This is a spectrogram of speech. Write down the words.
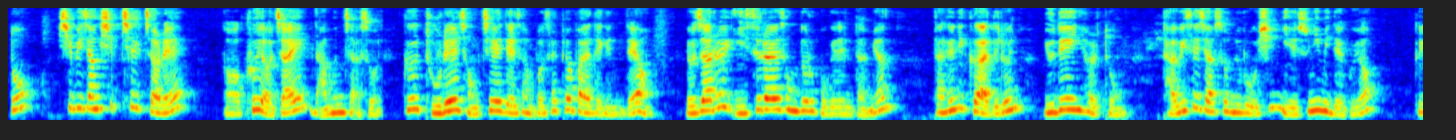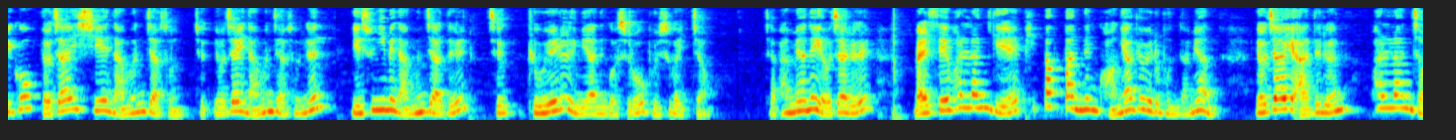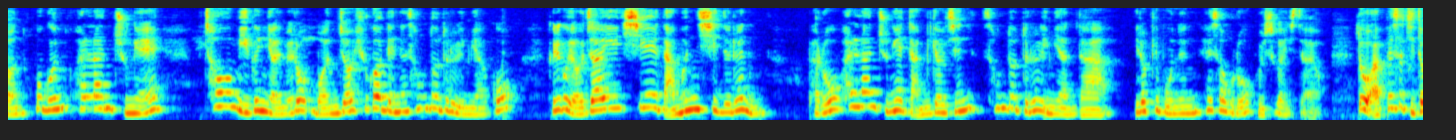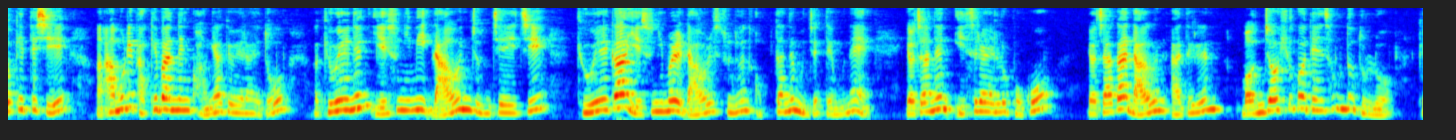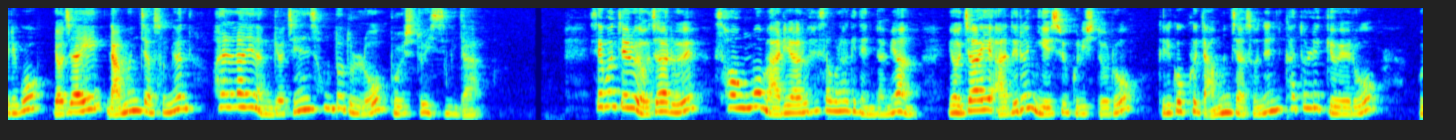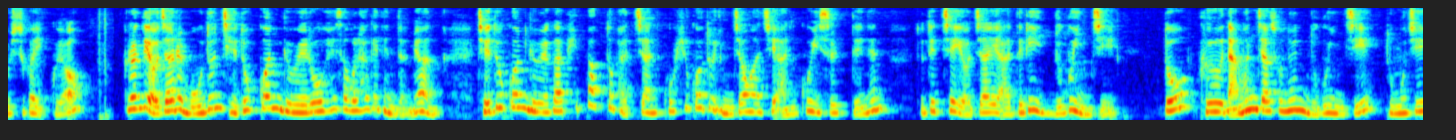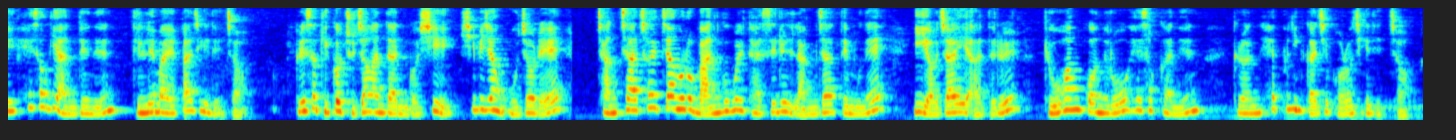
또 12장 17절에 어, 그 여자의 남은 자손, 그 둘의 정체에 대해서 한번 살펴봐야 되겠는데요. 여자를 이스라엘 성도로 보게 된다면 당연히 그 아들은 유대인 혈통, 다윗의 자손으로 오신 예수님이 되고요. 그리고 여자의 씨의 남은 자손, 즉 여자의 남은 자손은 예수님의 남은 자들, 즉 교회를 의미하는 것으로 볼 수가 있죠. 자, 반면에 여자를 말세 환란기에 핍박받는 광야 교회로 본다면 여자의 아들은 환란 전 혹은 환란 중에 처음 익은 열매로 먼저 휴거되는 성도들을 의미하고 그리고 여자의 씨의 남은 씨들은 바로 환란 중에 남겨진 성도들을 의미한다. 이렇게 보는 해석으로 볼 수가 있어요. 또 앞에서 지적했듯이 아무리 박해받는 광야교회라 해도 교회는 예수님이 낳은 존재이지 교회가 예수님을 낳을 수는 없다는 문제 때문에 여자는 이스라엘로 보고 여자가 낳은 아들은 먼저 휴거된 성도들로 그리고 여자의 남은 자손은 환란에 남겨진 성도들로 볼 수도 있습니다. 세 번째로 여자를 성모 마리아로 해석을 하게 된다면 여자의 아들은 예수 그리스도로 그리고 그 남은 자손은 카톨릭 교회로 볼 수가 있고요. 그런데 여자를 모든 제도권 교회로 해석을 하게 된다면 제도권 교회가 핍박도 받지 않고 휴거도 인정하지 않고 있을 때는 도대체 여자의 아들이 누구인지 또 그 남은 자손은 누구인지 도무지 해석이 안 되는 딜레마에 빠지게 되죠. 그래서 기껏 주장한다는 것이 12장 5절에 장차 철장으로 만국을 다스릴 남자 때문에 이 여자의 아들을 교황권으로 해석하는 그런 해프닝까지 벌어지게 됐죠.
